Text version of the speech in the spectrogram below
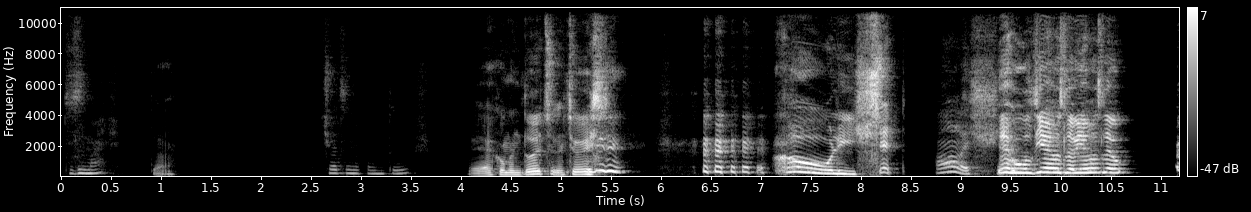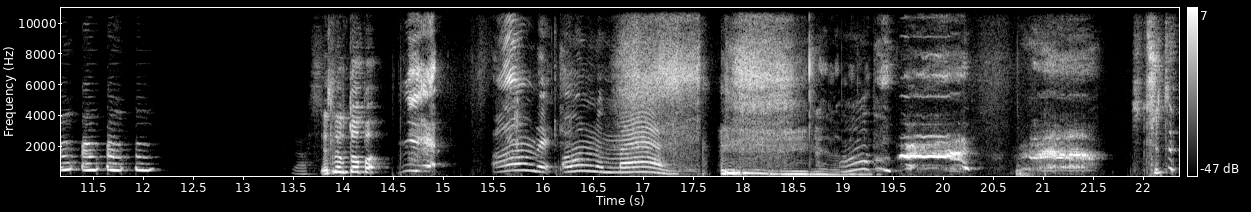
Ти знаєш? Так. Ти чого ти не коментуєш? Я коментую, чи не чуєш? Holy shit! Але shit. Я його, я його злив, я його злив. Крас. Я злив топа. Only, only man. Що ти?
